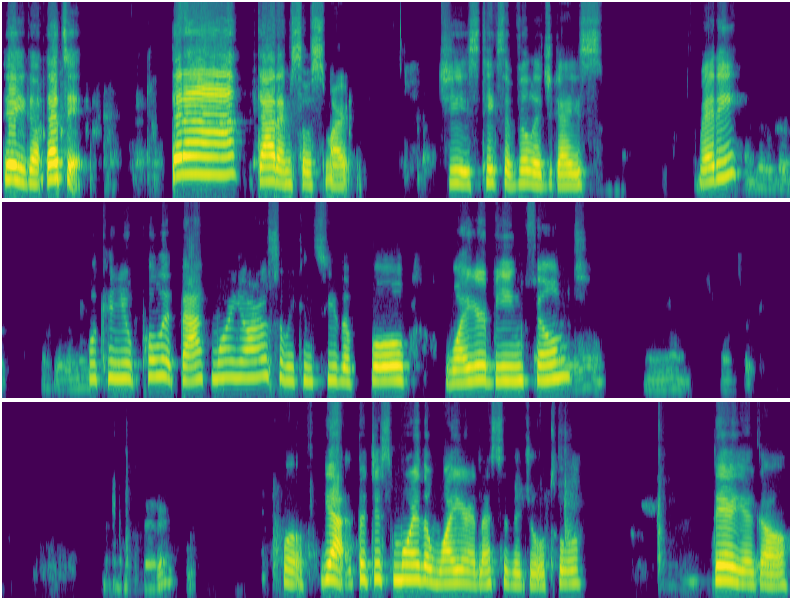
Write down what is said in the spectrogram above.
There you go. That's it. Ta-da! God, I'm so smart. Jeez, takes a village, guys. Ready? Well, can you pull it back more, Yarrow, so we can see the full wire being filmed? will. I am. Just one sec. A little Better? Well, yeah, but just more the wire, less of the JoolTool. There you go.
